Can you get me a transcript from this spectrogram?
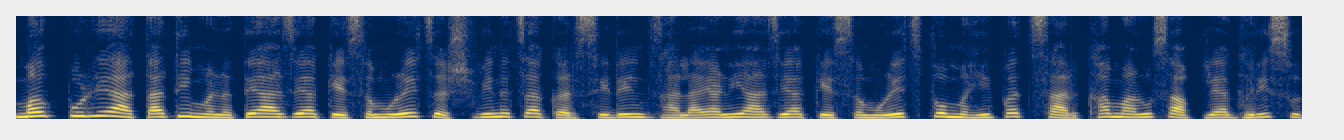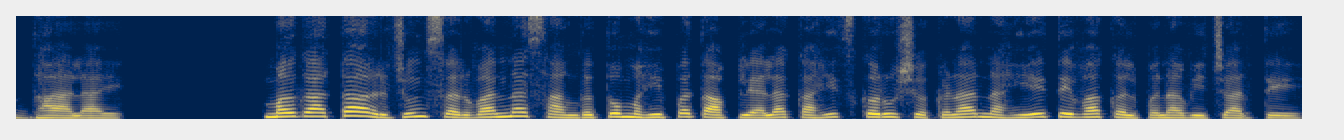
मग पुढे आता ती म्हणते आज या केसमुळेच अश्विनचा कर्सिडेंट झालाय आणि आज या केसमुळेच तो महिपत सारखा माणूस आपल्या घरी सुद्धा आलाय. मग आता अर्जुन सर्वांना सांगतो महिपत आपल्याला काहीच करू शकणार नाहीये तेव्हा कल्पना विचारते.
